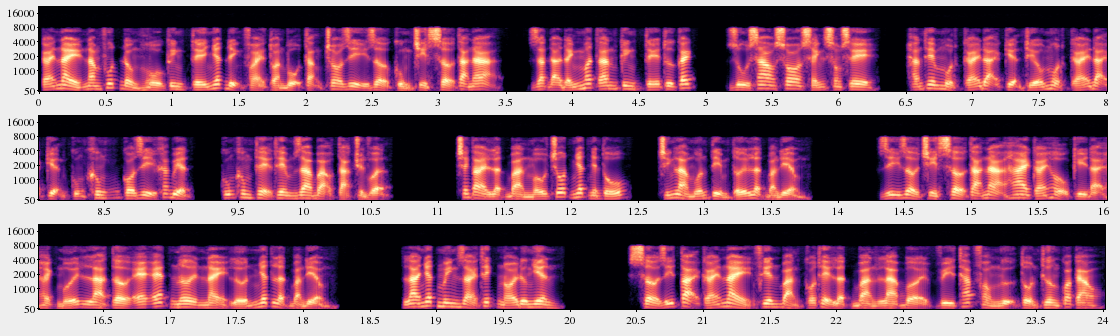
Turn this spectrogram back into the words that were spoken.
Cái này năm phút đồng hồ kinh tế nhất định phải toàn bộ tặng cho dị dở cùng chỉ sợ tạ nạ, giặt đã đánh mất ăn kinh tế tư cách, dù sao so sánh song c, hắn thêm một cái đại kiện thiếu một cái đại kiện cũng không có gì khác biệt, cũng không thể thêm ra bạo tạc chuyển vận tranh tài lật bàn mấu chốt nhất nhân tố chính là muốn tìm tới lật bàn điểm. Dị dở chỉ sợ tạ nạ hai cái hậu kỳ đại hạch mới là tờ es nơi này lớn nhất lật bàn điểm. La nhất minh giải thích nói đương nhiên. Sở dĩ tại cái này phiên bản có thể lật bàn là bởi vì tháp phòng ngự tổn thương quá cao,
